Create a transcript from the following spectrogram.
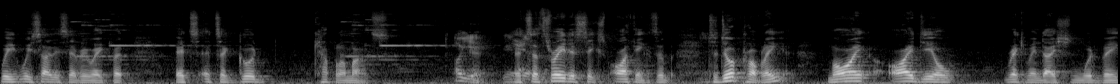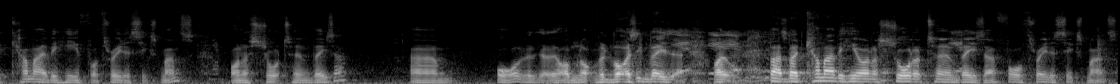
We, we say this every week, but it's it's a good couple of months. Oh yeah, yeah. It's a three to six. I think it's a, to do it properly. My ideal recommendation would be come over here for three to six months Yep. on a short-term visa, um, or I'm not advising visa, Yeah, yeah, but, yeah. but but come over here on a shorter-term Yeah. visa for three to six months.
